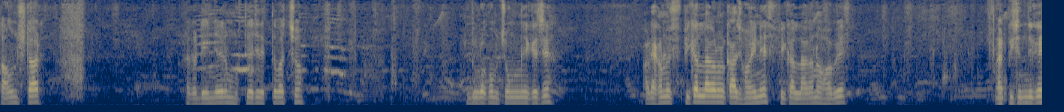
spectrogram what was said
সাউন্ড স্টার একটা ডেঞ্জারের মূর্তি আছে, দেখতে পাচ্ছ। দু রকম চোঙ এঁকেছে। আর এখনও স্পিকার লাগানোর কাজ হয়নি স্পিকার লাগানো হবে। আর পিছন দিকে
